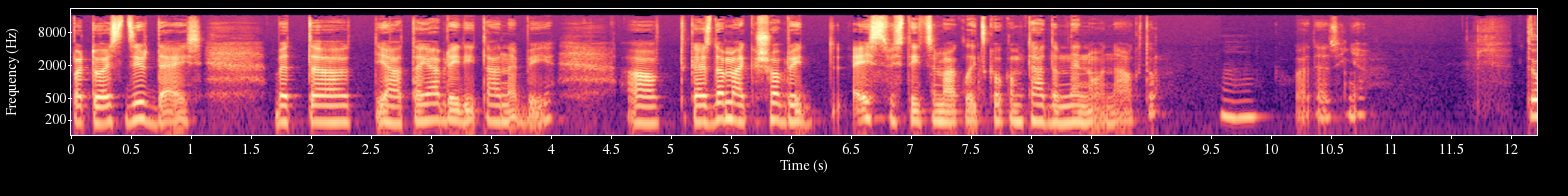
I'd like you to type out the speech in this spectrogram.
par to esi dzirdējis. Bet uh, jā, tajā brīdī tā nebija. Uh, tā es domāju, ka šobrīd es visticamāk līdz kaut kam tādam nenonāktu. -hmm. Kādā ziņā. Tu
